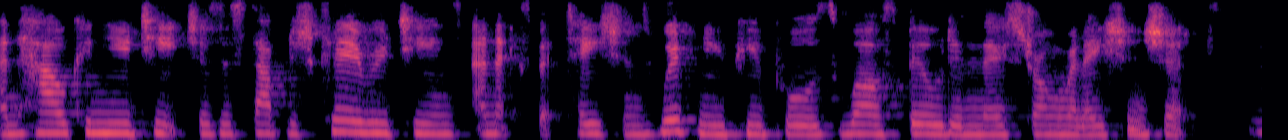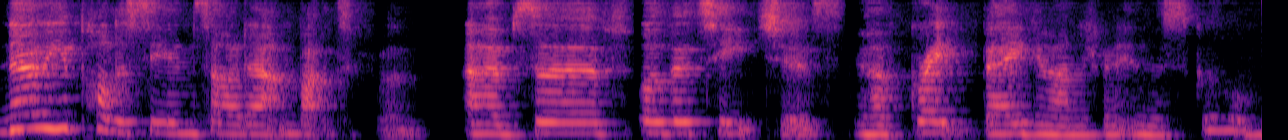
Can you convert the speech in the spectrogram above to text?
And how can new teachers establish clear routines and expectations with new pupils whilst building those strong relationships? Know your policy inside out and back to front and observe other teachers who have great behaviour management in the school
